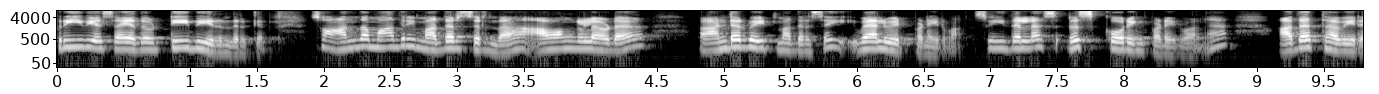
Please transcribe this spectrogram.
ப்ரீவியஸாக ஏதோ டிபி இருந்திருக்கு. ஸோ அந்த மாதிரி மதர்ஸ் இருந்தால் அவங்களோட அண்டர் வெயிட் மதர்ஸை இவாலுவேட் பண்ணிடுவாங்க. ஸோ இதெல்லாம் ரிஸ்க் ஸ்கோரிங் பண்ணிடுவாங்க. அதை தவிர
